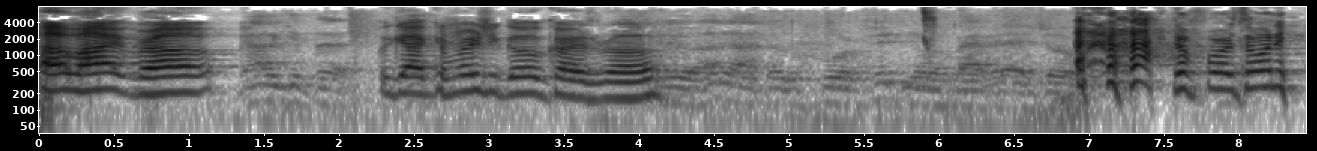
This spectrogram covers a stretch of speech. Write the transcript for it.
I'm hype, bro. Gotta get that. We got commercial go karts, bro. Dude, I gotta the 450 on the back of that joint. the 420.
